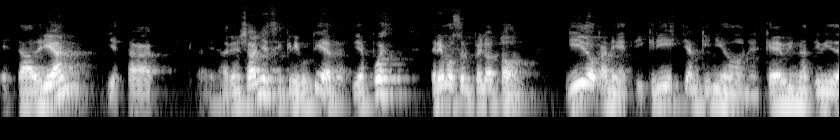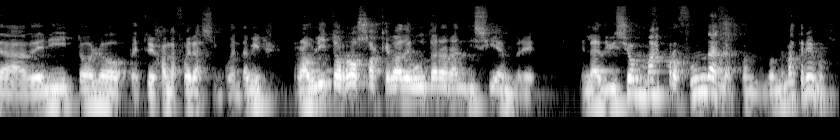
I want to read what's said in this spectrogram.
está Adrián y está eh, Adrián Yáñez y Cris Gutiérrez. Y después tenemos el pelotón. Guido Canetti, Cristian Quiñones, Kevin Natividad, Benito López, estoy dejando afuera 50.000. Raulito Rosas que va a debutar ahora en diciembre. En la división más profunda donde más tenemos.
